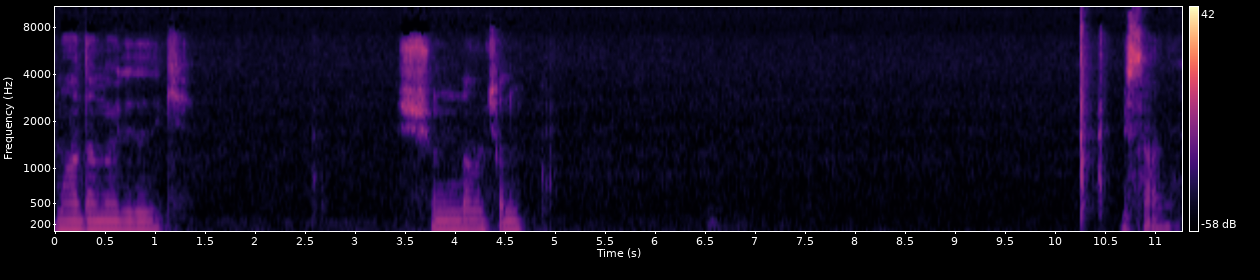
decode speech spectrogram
Madem öyle dedik. Şundan açalım. Bir saniye.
